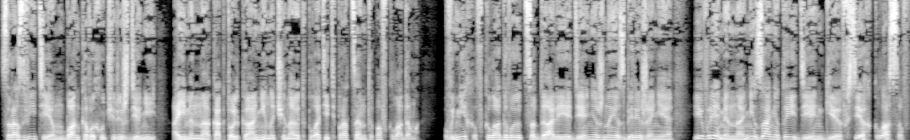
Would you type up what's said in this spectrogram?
С развитием банковых учреждений, а именно как только они начинают платить проценты по вкладам, в них вкладываются далее денежные сбережения и временно незанятые деньги всех классов.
